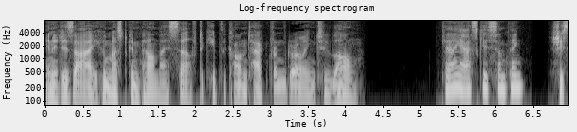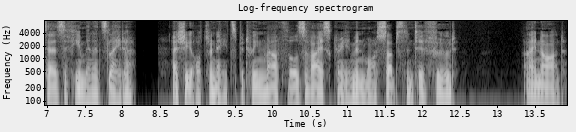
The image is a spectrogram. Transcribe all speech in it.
and it is I who must compel myself to keep the contact from growing too long. Can I ask you something? she says a few minutes later, as she alternates between mouthfuls of ice cream and more substantive food. I nod.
